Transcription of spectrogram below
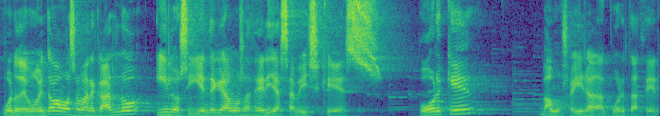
Bueno, de momento vamos a marcarlo y lo siguiente que vamos a hacer ya sabéis qué es. Porque vamos a ir a la puerta cero.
